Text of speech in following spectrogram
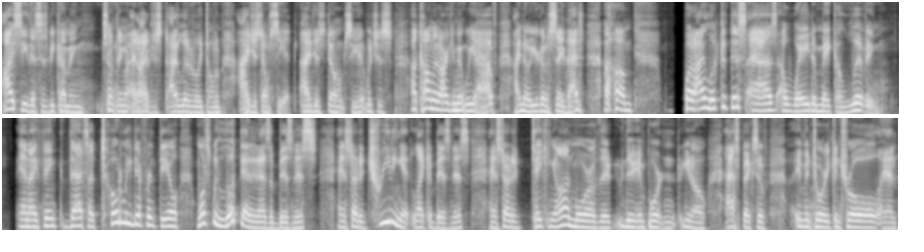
I see this as becoming something, and I just, I literally told him, I just don't see it. I just don't see it, which is a common argument we have. I know you're going to say that. Um, but I looked at this as a way to make a living. And I think that's a totally different deal. Once we looked at it as a business and started treating it like a business and started taking on more of the, the important, you know, aspects of inventory control and,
